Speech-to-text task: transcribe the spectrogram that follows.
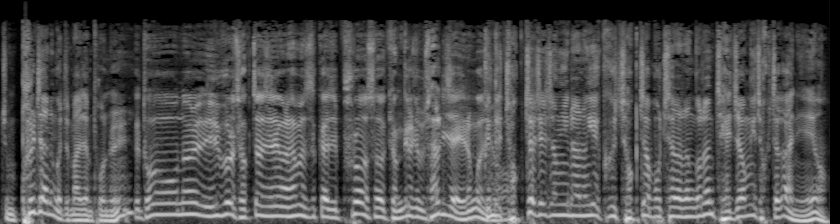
좀 풀자는 거죠. 맞으면 돈을. 그 돈을 일부러 적자 재정을 하면서까지 풀어서 경기를 좀 살리자 이런 거죠. 근데 적자 재정이라는 게 그 적자 부채라는 거는 재정이 적자가 아니에요.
